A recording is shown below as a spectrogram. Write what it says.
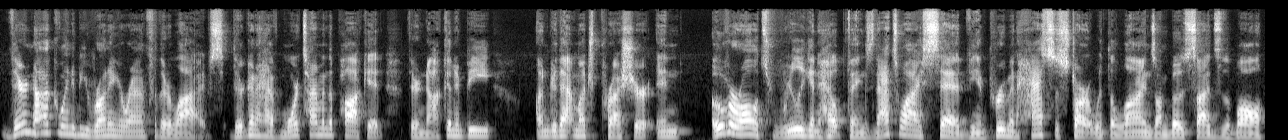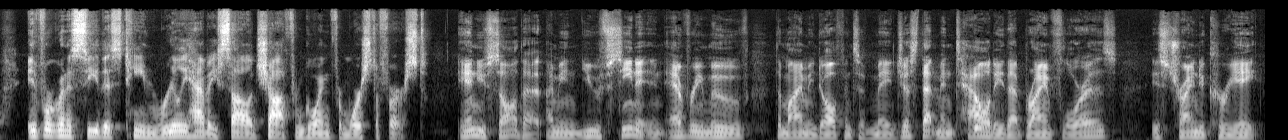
they're not going to be running around for their lives. They're going to have more time in the pocket. They're not going to be under that much pressure. And overall, it's really going to help things. That's why I said the improvement has to start with the lines on both sides of the ball if we're going to see this team really have a solid shot from going from worst to first. And you saw that. I mean, you've seen it in every move the Miami Dolphins have made. Just that mentality that Brian Flores is trying to create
